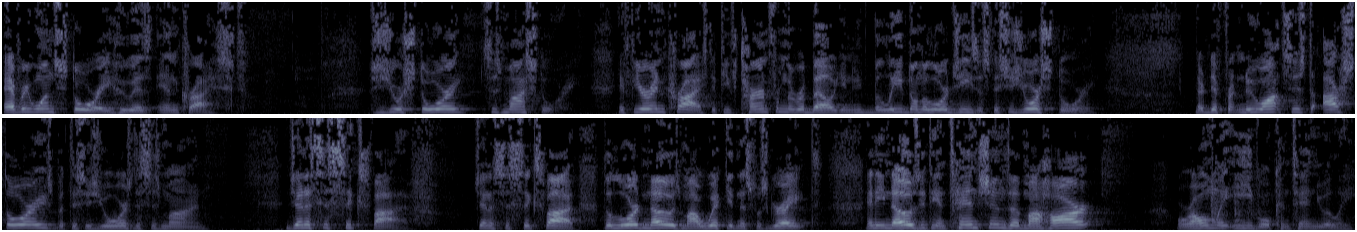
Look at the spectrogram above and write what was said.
Everyone's story who is in Christ. This is your story. This is my story. If you're in Christ, if you've turned from the rebellion, you've believed on the Lord Jesus, this is your story. There are different nuances to our stories, but this is yours, this is mine. Genesis 6 5. Genesis 6 5. The Lord knows my wickedness was great, and He knows that the intentions of my heart were only evil continually.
